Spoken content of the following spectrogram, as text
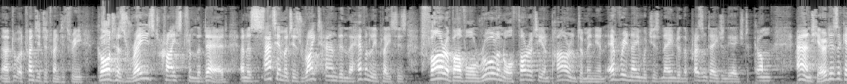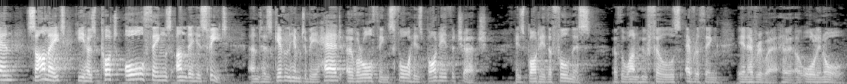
uh, 20 to 23, God has raised Christ from the dead and has sat him at his right hand in the heavenly places, far above all rule and authority and power and dominion, every name which is named in the present age and the age to come. And here it is again, Psalm 8, he has put all things under his feet and has given him to be head over all things for his body, the church his body the fullness of the one who fills everything in everywhere, uh, all in all.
